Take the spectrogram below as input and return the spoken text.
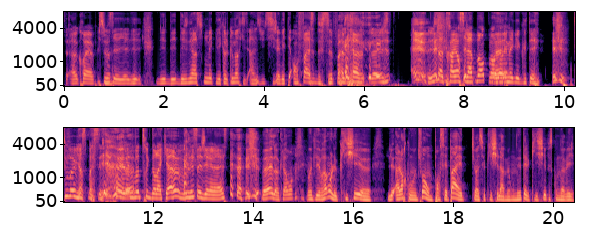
C'est incroyable. Je pense qu'il y a des, des, des- des générations de mecs d'école commerce qui disent Ah zut, si j'avais été en face de ce Fab Lab, j'aurais juste, juste à traverser la porte pour dire Ouais. les mecs, écoutez, tout va bien se passer. Faites non. votre truc dans la cave, vous laissez gérer le reste. ouais, non, clairement. Mais on était vraiment le cliché. euh, le- alors qu'on, tu vois, on pensait pas être, tu vois, ce cliché-là, mais on était le cliché parce qu'on avait,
